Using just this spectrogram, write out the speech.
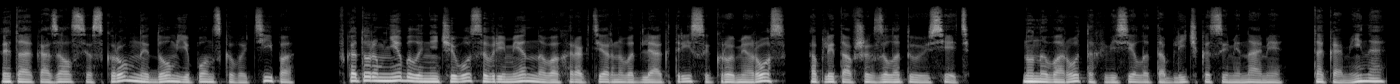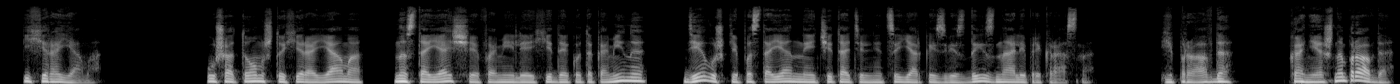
Это оказался скромный дом японского типа, в котором не было ничего современного, характерного для актрисы, кроме роз, оплетавших золотую сеть, но на воротах висела табличка с именами Такамина и Хирояма. Уж о том, что Хирояма — настоящая фамилия Хидеко Такамина, девушки, постоянные читательницы «Яркой звезды», знали прекрасно. И правда? Конечно, правда.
